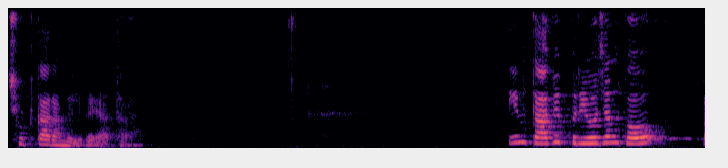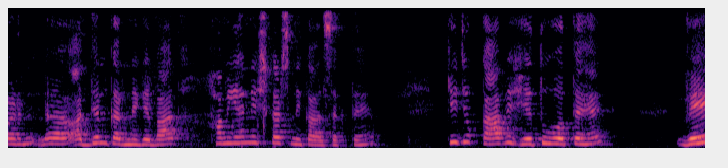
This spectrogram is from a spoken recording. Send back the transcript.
छुटकारा मिल गया था। इन काव्य प्रयोजन को पढ़, अध्ययन करने के बाद हम यह निष्कर्ष निकाल सकते हैं कि जो काव्य हेतु होते हैं, वे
